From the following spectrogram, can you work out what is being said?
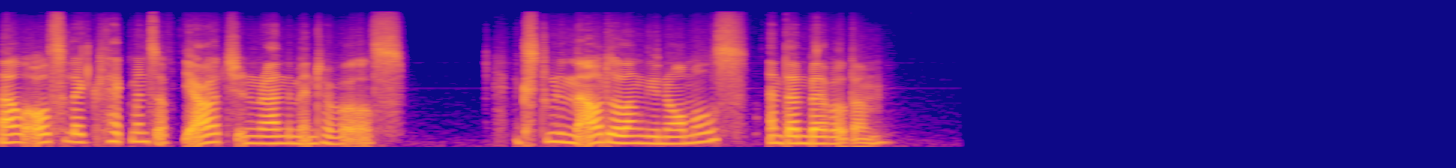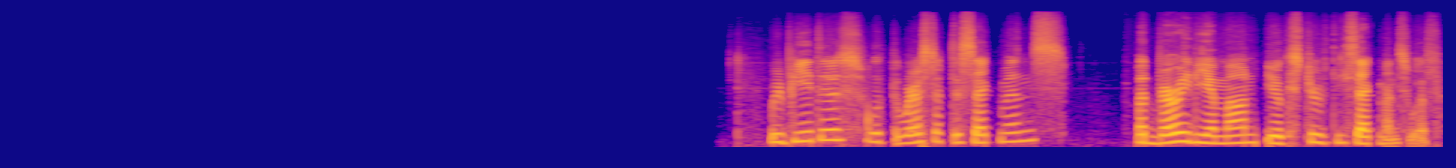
Now I'll select segments of the arch in random intervals. Extrude them out along the normals, and then bevel them. Repeat this with the rest of the segments, but vary the amount you extrude the segments with.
